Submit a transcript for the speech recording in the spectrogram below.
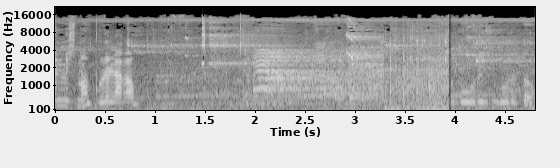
Yan mismo? Bulalakaw? Burin siguro to.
